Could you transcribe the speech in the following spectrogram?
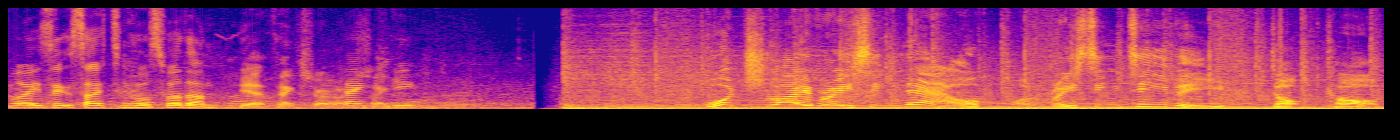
Well, he's an exciting horse. Well done. Yeah, thanks very much. Thank, you. Watch live racing now on racingtv.com.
